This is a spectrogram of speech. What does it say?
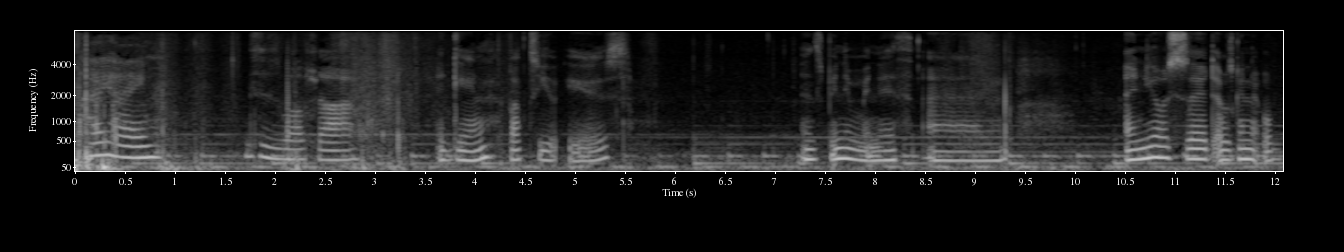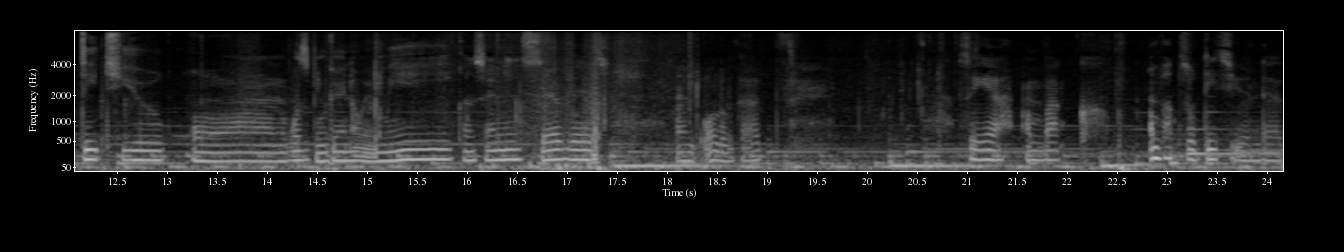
Hi, hi. This is Walsha again. Back to your ears. It's been a minute, and I knew I said I was going to update you on what's been going on with me concerning service and all of that. So yeah, I'm back. I'm back to update you on that.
